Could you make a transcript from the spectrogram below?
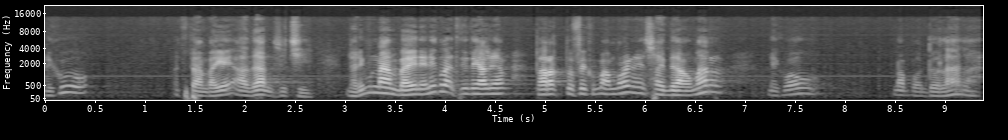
Niku ditambahi adzan siji. Nah niku nambahin ini kalau ditinggal tarak tufikum amron Sayyidina Umar niku wau napa dolalah.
